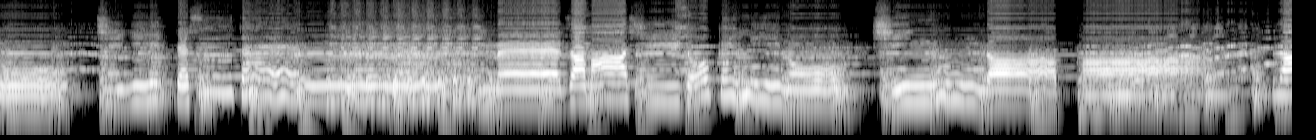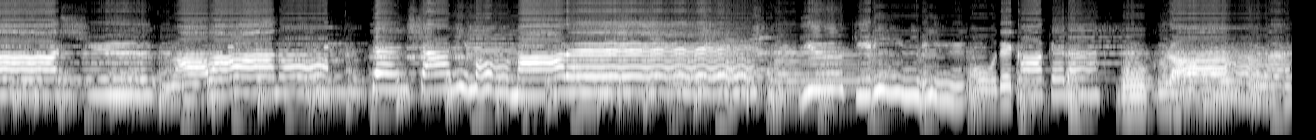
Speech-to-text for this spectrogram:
をちぎって捨てる目覚まし時計の新ラッパ。ラッシュアワーの電車にもまれ。雪りんりんお出かけだ。僕らは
